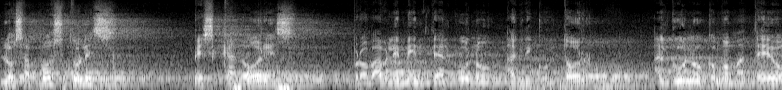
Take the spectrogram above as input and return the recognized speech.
Los apóstoles, pescadores, probablemente alguno agricultor, alguno como Mateo,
